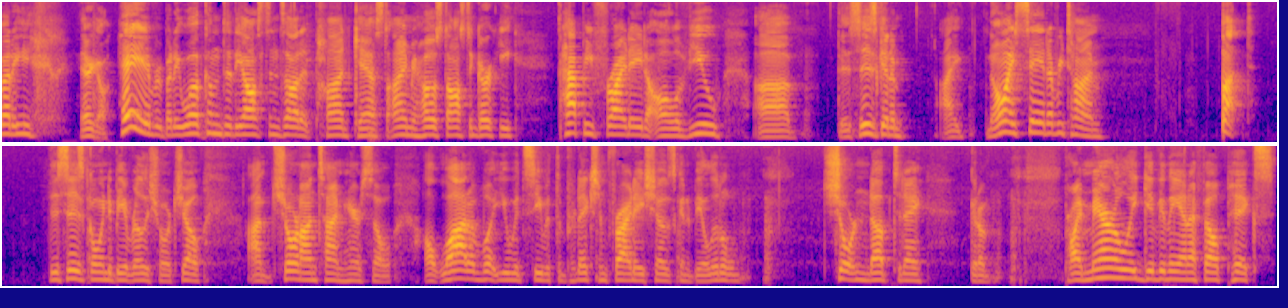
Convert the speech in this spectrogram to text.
everybody. There you go. Hey, everybody. Welcome to the Austin's Audit Podcast. I'm your host, Austin Gehrke. Happy Friday to all of you. Uh, this is going to, I know I say it every time, but this is going to be a really short show. I'm short on time here, so a lot of what you would see with the Prediction Friday show is going to be a little shortened up today. Going to primarily give you the NFL picks,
